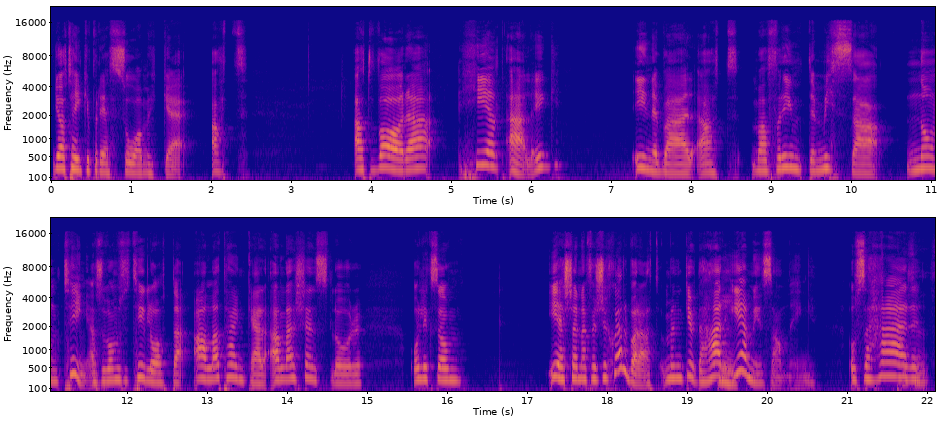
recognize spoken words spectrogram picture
Jag tänker på det så mycket. Att, att vara helt ärlig innebär att man får inte missa någonting. Alltså man måste tillåta alla tankar, alla känslor och liksom erkänna för sig själv bara att men gud det här Mm. är min sanning. Och så här, Precis.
